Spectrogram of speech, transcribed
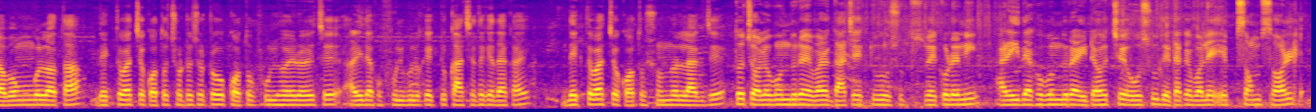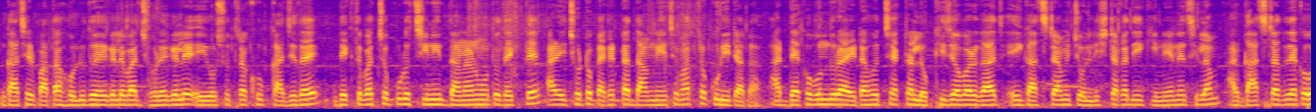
লবঙ্গলতা। দেখতে পাচ্ছ কত ছোট ছোট, কত ফুল হয়ে রয়েছে। আর এই দেখো ফুলগুলোকে একটু কাছে থেকে দেখায়। দেখতে পাচ্ছ কত সুন্দর লাগছে। তো চলো বন্ধুরা, এবার গাছে একটু ওষুধ স্প্রে করে নিই। আর এই দেখো বন্ধুরা, এটা হচ্ছে ওষুধ, এটাকে বলে এপসম সল্ট গাছের পাতা হলুদ হয়ে গেলে বা ঝরে গেলে এই ওষুধটা খুব কাজে দেয়। দেখতে পাচ্ছ পুরো চিনির দানার মতো দেখতে। আর এই ছোট প্যাকেটটার দাম নিয়েছে মাত্র কুড়ি টাকা। আর দেখো বন্ধুরা, এটা হচ্ছে একটা লক্ষ্মী জবার গাছ এই গাছটা আমি চল্লিশ টাকা দিয়ে কিনে এনেছিলাম। আর গাছটাতে দেখো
